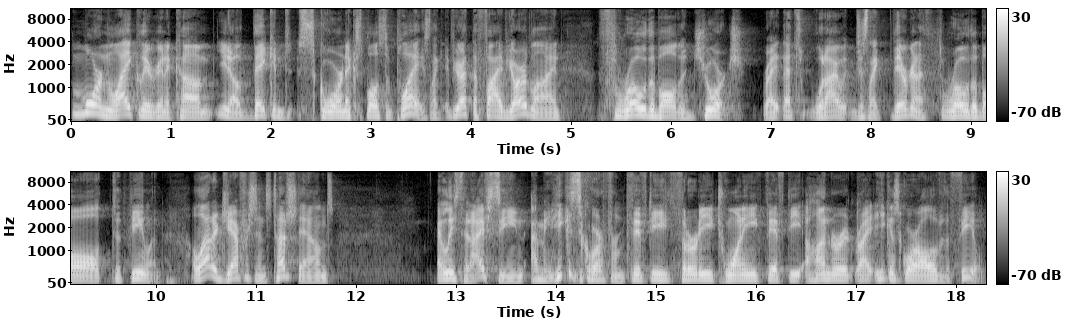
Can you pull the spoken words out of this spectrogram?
more than likely are going to come. You know, they can score in explosive plays. Like if you're at the five yard line throw the ball to George, right? That's what I would just like. They're going to throw the ball to Thielen. A lot of Jefferson's touchdowns, at least that I've seen, I mean, he can score from 50, 30, 20, 50, 100, right? He can score all over the field.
